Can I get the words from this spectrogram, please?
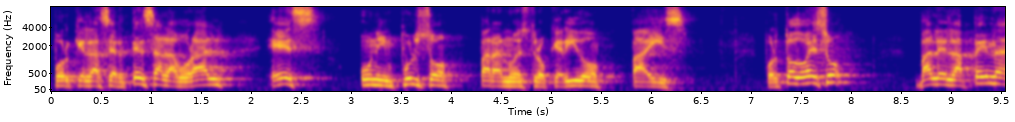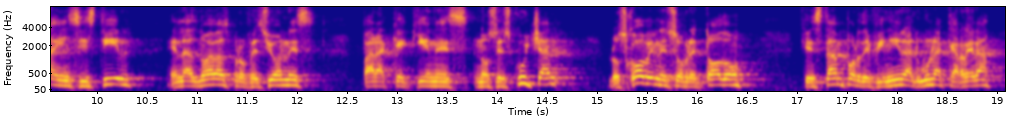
porque la certeza laboral es un impulso para nuestro querido país. Por todo eso, vale la pena insistir en las nuevas profesiones para que quienes nos escuchan, los jóvenes sobre todo, que están por definir alguna carrera,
